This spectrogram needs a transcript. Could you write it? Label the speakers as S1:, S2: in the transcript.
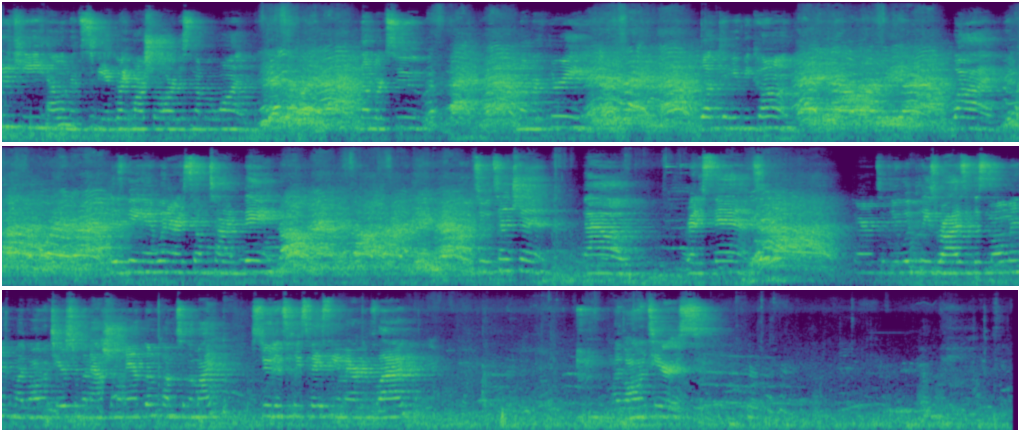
S1: three key elements to be a great martial artist. Number one. Number two. Number three. What can you become? Why? Is being a winner a sometime thing? Come to attention. Bow. Ready, stand. Please rise at this moment. My volunteers for the national anthem come to the mic. Students, please face the American flag. My volunteers,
